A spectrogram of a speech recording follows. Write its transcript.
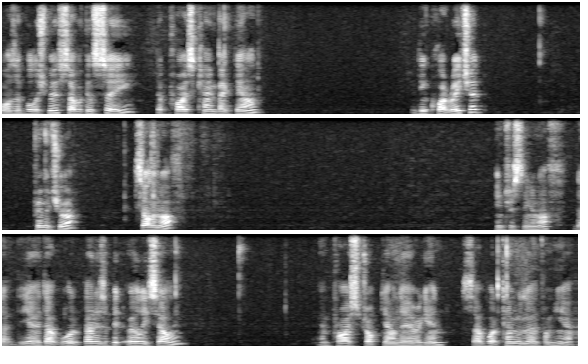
was a bullish move. So we can see the price came back down. It didn't quite reach it. Premature. Selling off. Interesting enough. That yeah, that that is a bit early selling and price dropped down there again. So what can we learn from here?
